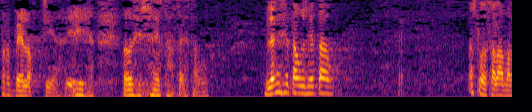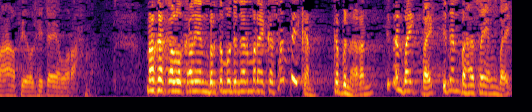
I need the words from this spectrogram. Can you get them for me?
Terbelok dia. Iya. Oh, saya tahu, saya tahu. Bilangnya saya tahu, saya tahu. Assalamualaikum warahmatullahi wabarakatuh. Maka kalau kalian bertemu dengan mereka, sampaikan kebenaran dengan baik-baik, dengan bahasa yang baik.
